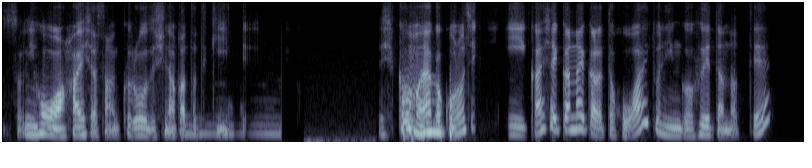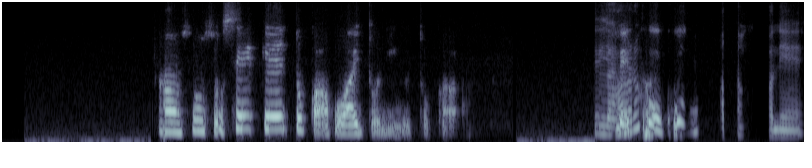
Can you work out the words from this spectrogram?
そう日本は歯医者さんクローズしなかったって聞いて。でしかもなんかこの時期に会社行かないからってホワイトニングが増えたんだって？あ、そうそう、整形とかホワイトニングとか。やる方こうだったのかね。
